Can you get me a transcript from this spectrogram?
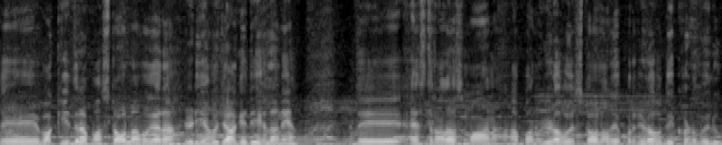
ਤੇ ਬਾਕੀ ਇਧਰ ਆਪਾਂ ਸਟਾਲਾਂ ਵਗੈਰਾ ਜਿਹੜੀਆਂ ਉਹ ਜਾ ਕੇ ਦੇਖ ਲੈਂਦੇ ਆ ਤੇ ਇਸ ਤਰ੍ਹਾਂ ਦਾ ਸਮਾਨ ਆਪਾਂ ਨੂੰ ਜਿਹੜਾ ਉਹ ਸਟਾਲਾਂ ਦੇ ਉੱਪਰ ਜਿਹੜਾ ਉਹ ਦੇਖਣ ਨੂੰ ਮਿਲੂ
